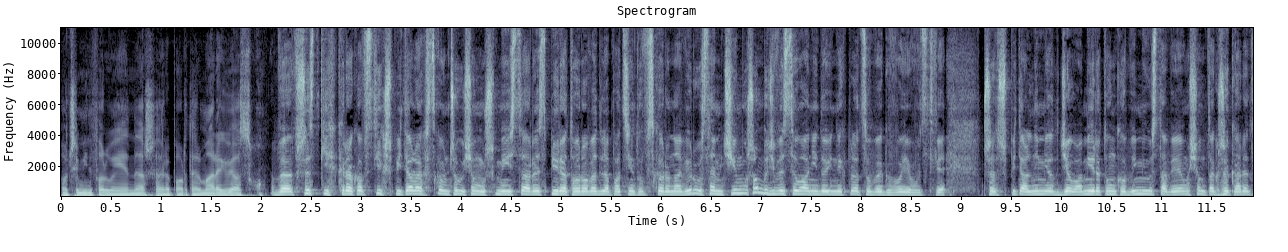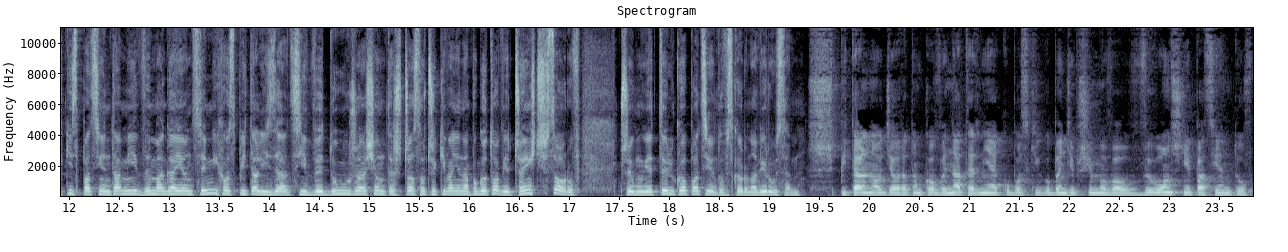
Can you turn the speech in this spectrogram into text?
o czym informuje nasz reporter Marek Wiosło. We wszystkich krakowskich szpitalach skończyły się już miejsca respiratorowe dla pacjentów z koronawirusem. Ci muszą być wysyłani do innych placówek w województwie. Przed szpitalnymi oddziałami ratunkowymi ustawiają się także karetki z pacjentami wymagającymi hospitalizacji. Wydłuża się też czas oczekiwania na pogotowie. Część SOR-ów przyjmuje tylko pacjentów z koronawirusem. Szpitalny oddział ratunkowy na terenie Jakubowskiego będzie przyjmował wyłącznie pacjentów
